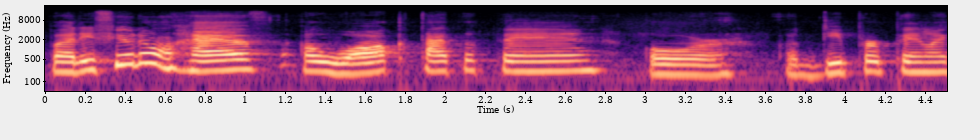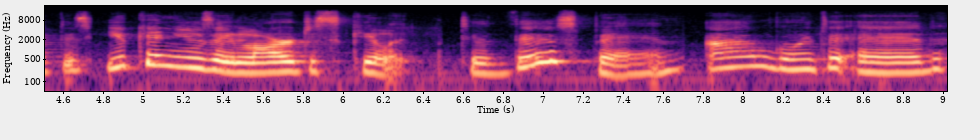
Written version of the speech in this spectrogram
But if you don't have a wok type of pan or a deeper pan like this, you can use a large skillet. To this pan, I'm going to add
